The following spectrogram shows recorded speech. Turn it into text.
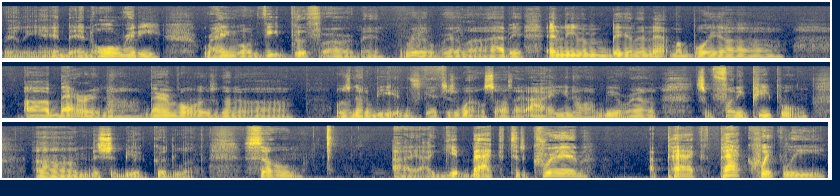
really and and already writing on Veep good for her man. Real real uh, happy. And even bigger than that my boy uh uh Baron uh, Baron Vaughn was gonna uh was gonna be in the sketch as well. So I was like all right you know I'll be around some funny people. Um this should be a good look. So I I get back to the crib. I pack pack quickly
